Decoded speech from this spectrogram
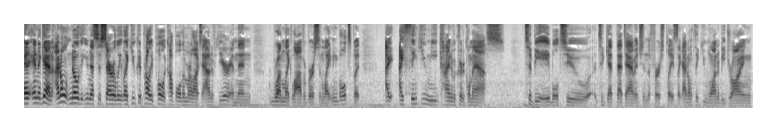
And, and again, I don't know that you necessarily like you could probably pull a couple of the Murlocs out of here and then run like Lava Bursts and Lightning Bolts, but I, I think you need kind of a critical mass to be able to to get that damage in the first place. Like I don't think you want to be drawing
